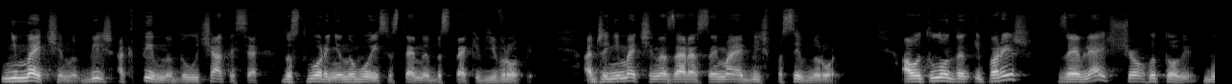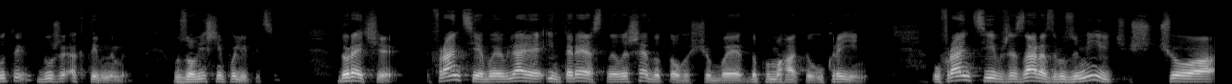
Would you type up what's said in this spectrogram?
Німеччину більш активно долучатися до створення нової системи безпеки в Європі, адже Німеччина зараз займає більш пасивну роль. А от Лондон і Париж заявляють, що готові бути дуже активними у зовнішній політиці. До речі, Франція виявляє інтерес не лише до того, щоб допомагати Україні. У Франції вже зараз розуміють, що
